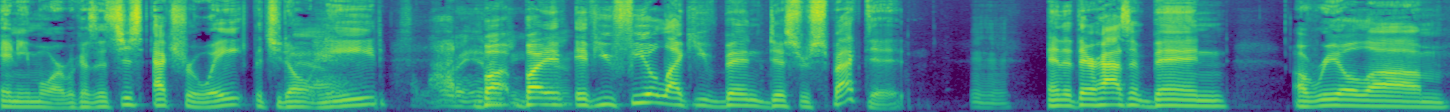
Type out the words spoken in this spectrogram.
anymore because it's just extra weight that you don't Yeah. need. It's a lot of energy. but but if, if you feel like you've been disrespected Mhm. and that there hasn't been a real um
